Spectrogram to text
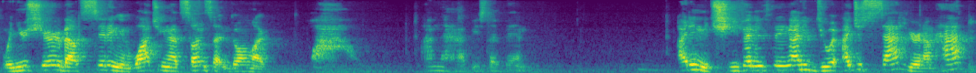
When you shared about sitting and watching that sunset and going like, "Wow, I'm the happiest I've been." I didn't achieve anything. I didn't do it. I just sat here and I'm happy.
